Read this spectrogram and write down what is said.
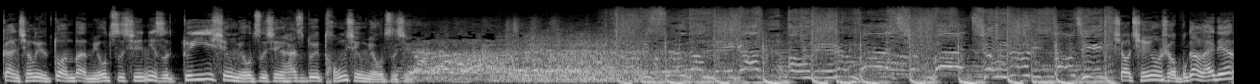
感情里的短板没有自信，你是对异性没有自信，还是对同性没有自信？小秦勇说不敢来电，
